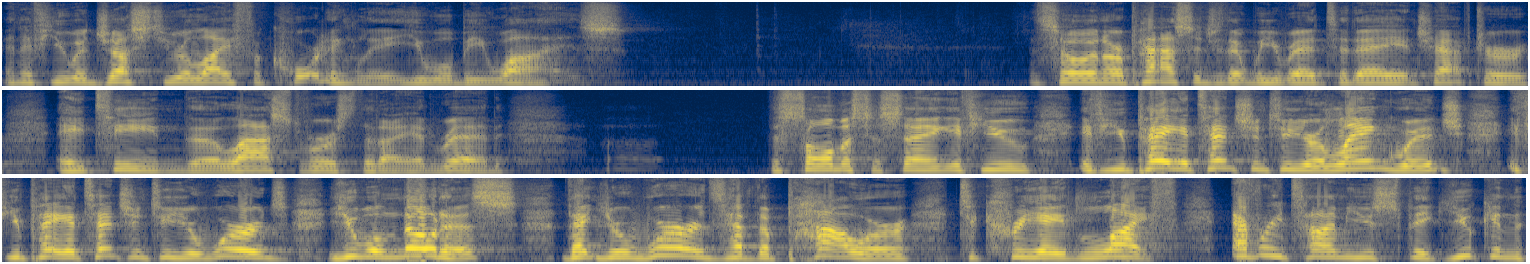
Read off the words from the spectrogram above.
and if you adjust your life accordingly, you will be wise. And so, in our passage that we read today in chapter 18, the last verse that I had read, the psalmist is saying, if you, if you pay attention to your language, if you pay attention to your words, you will notice that your words have the power to create life. Every time you speak, you can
